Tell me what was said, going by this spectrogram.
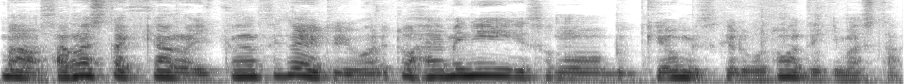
まあ、探した期間が1ヶ月以内という割と早めにその物件を見つけることができました。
